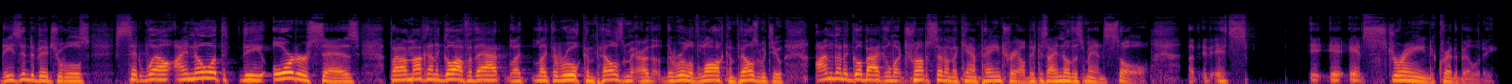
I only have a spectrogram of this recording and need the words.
These individuals said, Well, I know what the, order says, but I'm not going to go off of that like, like the rule compels me, or the, the rule of law compels me to. I'm going to go back on what Trump said on the campaign trail because I know this man's soul. Uh, it, it's, it, it's strained credibility.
